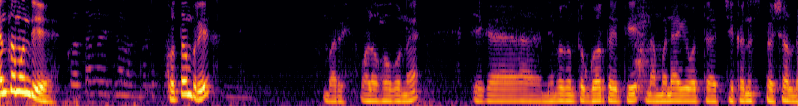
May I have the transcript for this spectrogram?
ಎಂತ ಮಂದಿ ಕೊತ್ತಂಬರಿ? ಬರ್ರಿ ಒಳಗೆ ಹೋಗೋಣ. ಈಗ ನಿಮಗಂತೂ ಗೊತ್ತೈತಿ ನಮ್ಮ ಮನ್ಯಾಗ ಇವತ್ತು ಚಿಕನ್ ಸ್ಪೆಷಲ್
